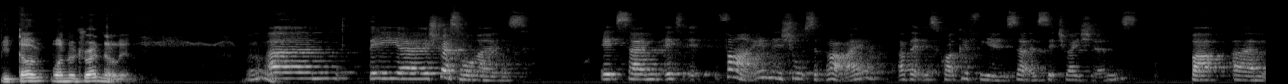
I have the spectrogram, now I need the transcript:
You don't want adrenaline. Oh, Um, the uh, stress hormones. It's um, it's it, fine in short supply. I bet it's quite good for you in certain situations, but um,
